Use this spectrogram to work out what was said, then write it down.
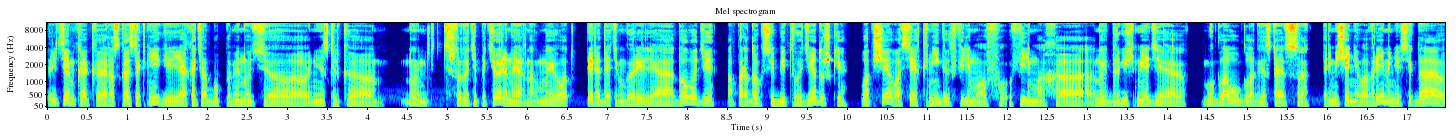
Перед тем, как рассказать о книге, я хотел бы упомянуть э, несколько, ну, что-то типа теории, наверное. Мы вот перед этим говорили о доводе, о парадоксе битвы дедушки. Вообще во всех книгах, фильмах, фильмах, э, ну и других медиа во главу угла, где ставится перемещение во времени, всегда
